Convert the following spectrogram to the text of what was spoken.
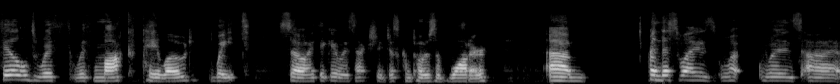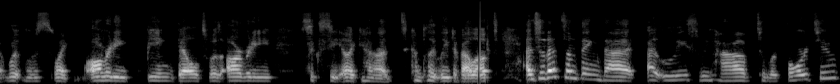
filled with with mock payload weight. So I think it was actually just composed of water. Um, and this was what was uh, what was like already being built was already succeed like uh, completely developed. And so that's something that at least we have to look forward to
